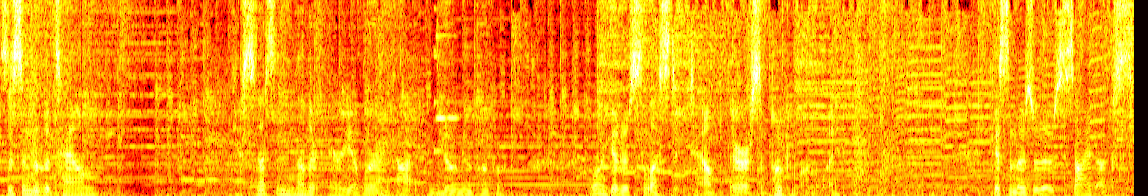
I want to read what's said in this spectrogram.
Is this into the town? Yes, so that's another area where I got no new Pokemon. I want to go to Celestic Town, but there are some Pokemon on the way. Guessing those are those Psyducks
